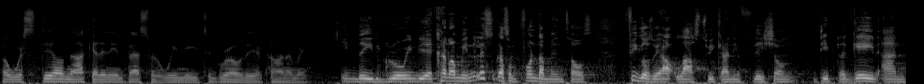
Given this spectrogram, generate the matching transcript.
but we're still not getting the investment we need to grow the economy indeed growing the economy. Let's look at some fundamentals. Figures were out last week and inflation dipped again. And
